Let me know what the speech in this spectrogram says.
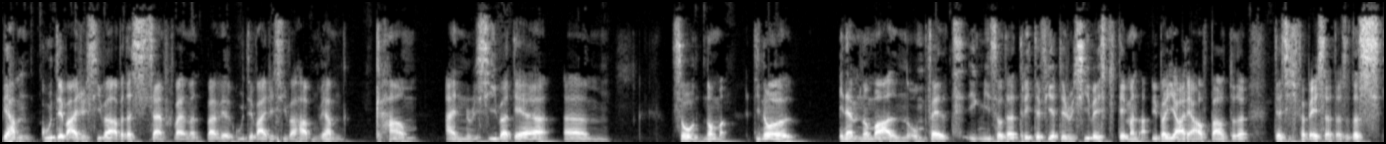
wir haben gute Wide Receiver, aber das ist einfach, weil, man, weil wir gute Wide Receiver haben. Wir haben kaum einen Receiver, der ähm, so normal, die nur in einem normalen Umfeld irgendwie so der dritte, vierte Receiver ist, den man über Jahre aufbaut oder der sich verbessert. Also das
